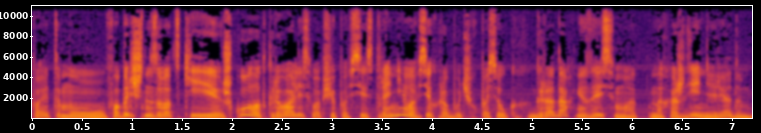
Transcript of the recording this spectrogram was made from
Поэтому фабрично-заводские школы открывались вообще по всей стране, во всех рабочих поселках и городах, независимо от нахождения рядом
